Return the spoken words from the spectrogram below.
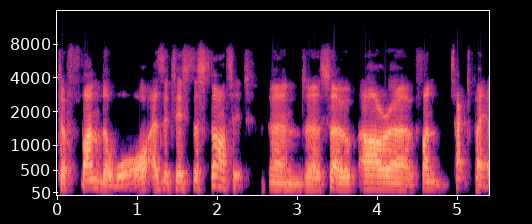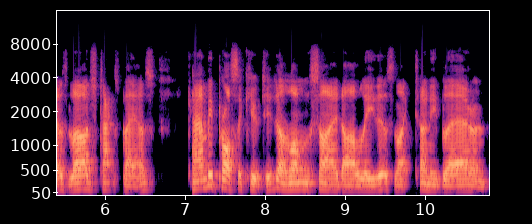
to fund a war as it is to start it. And uh, so our uh, fund taxpayers, large taxpayers, can be prosecuted alongside our leaders like Tony Blair and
